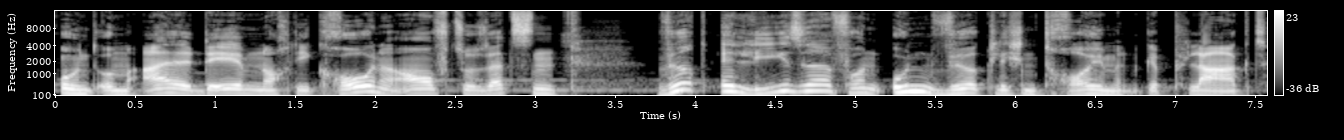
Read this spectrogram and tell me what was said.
Und um all dem noch die Krone aufzusetzen, wird Elise von unwirklichen Träumen geplagt,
